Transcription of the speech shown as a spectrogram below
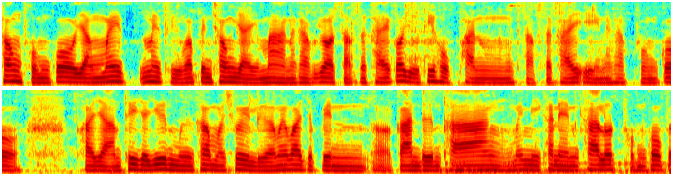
ช่องผมก็ยังไม่ไม่ถือว่าเป็นช่องใหญ่มากนะครับ ยอด subscribe ก็อยู่ที่ 6,000 subscribe เองนะครับ ผมก็พยายามที่จะยื่นมือเข้ามาช่วยเหลือ ไม่ว่าจะเป็นการเดินทาง ไม่มีคะแนนค่ารถ ผมก็ไป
